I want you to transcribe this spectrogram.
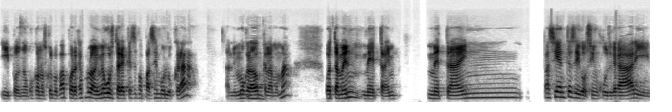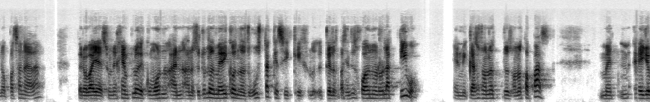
y pues no conozco al papá. Por ejemplo, a mí me gustaría que ese papá se involucrara al mismo grado Ujú. que la mamá. O también me traen, me traen pacientes, digo, sin juzgar y no pasa nada. Pero vaya, es un ejemplo de cómo a, a nosotros los médicos nos gusta que, sí, que, que los pacientes jueguen un rol activo. En mi caso son los, son los papás. Me, me- yo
